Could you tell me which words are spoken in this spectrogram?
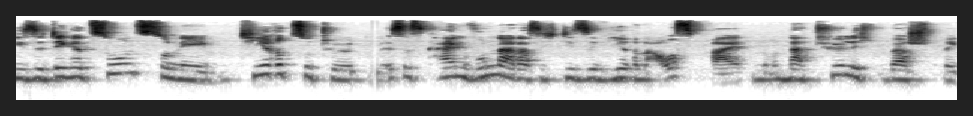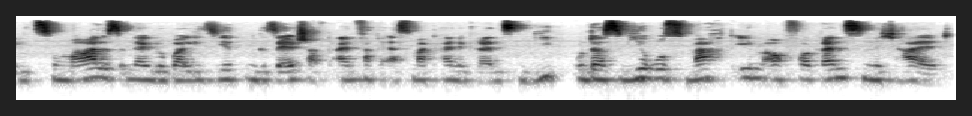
diese Dinge zu uns zu nehmen, Tiere zu töten, ist es kein Wunder, dass sich diese Viren ausbreiten und natürlich überspringen, zumal es in der globalisierten Gesellschaft einfach erstmal keine Grenzen gibt und das Virus macht eben auch vor Grenzen nicht halt.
